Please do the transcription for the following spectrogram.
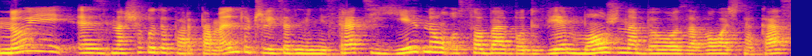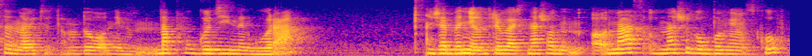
No i e, z naszego departamentu, czyli z administracji, jedną osobę albo dwie można było zawołać na kasę, no i to tam było, nie wiem, na pół godziny góra. żeby nie odrywać nas od, nas od naszych obowiązków.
